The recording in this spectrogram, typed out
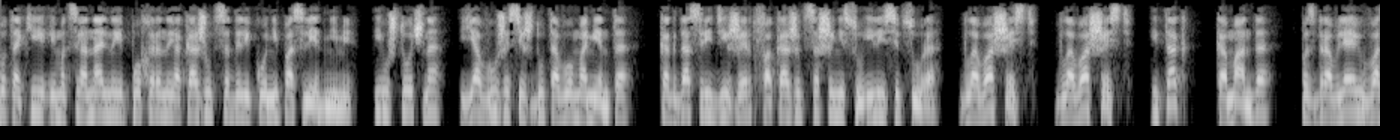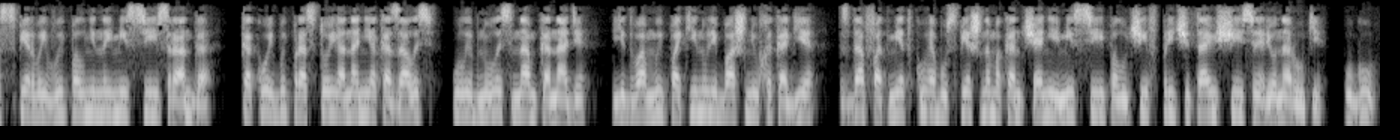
то такие эмоциональные похороны окажутся далеко не последними. И уж точно, я в ужасе жду того момента, когда среди жертв окажется Шинису или Сицура. Глава 6. Глава 6. Итак, команда, поздравляю вас с первой выполненной миссией с ранга, какой бы простой она ни оказалась, улыбнулась нам Канаде, едва мы покинули башню Хакаге, сдав отметку об успешном окончании миссии и получив причитающиеся Рё на руки. Угу,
